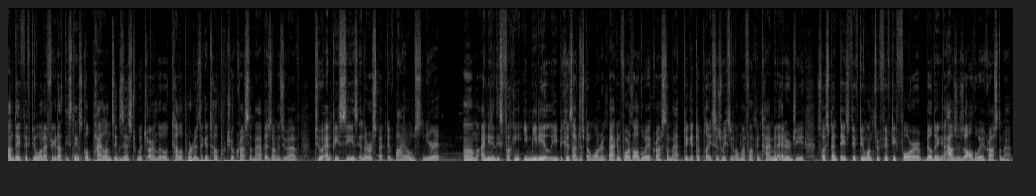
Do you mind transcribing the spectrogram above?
On day 51, I figured out these things called pylons exist, which are little teleporters that can teleport you across the map as long as you have two NPCs in their respective biomes near it. Um, I needed these fucking immediately because I've just been wandering back and forth all the way across the map to get to places, wasting all my fucking time and energy. So I spent days 51 through 54 building houses all the way across the map.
